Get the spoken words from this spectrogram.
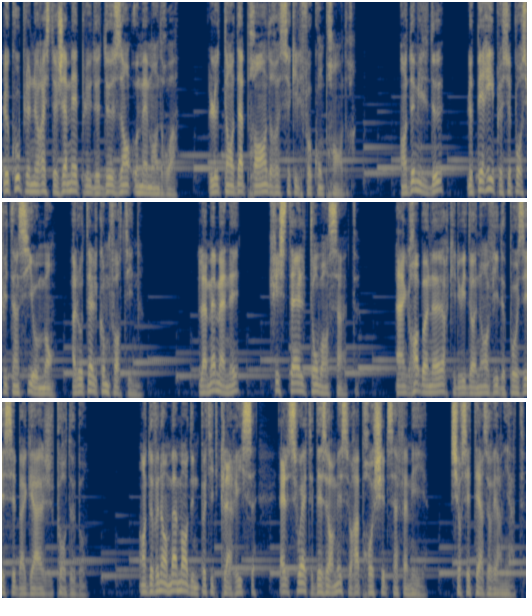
Le couple ne reste jamais plus de deux ans au même endroit, le temps d'apprendre ce qu'il faut comprendre. En 2002, le périple se poursuit ainsi au Mans, à l'hôtel Comfortine. La même année, Christelle tombe enceinte. Un grand bonheur qui lui donne envie de poser ses bagages pour de bon. En devenant maman d'une petite Clarisse, elle souhaite désormais se rapprocher de sa famille, sur ses terres auvergnates.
